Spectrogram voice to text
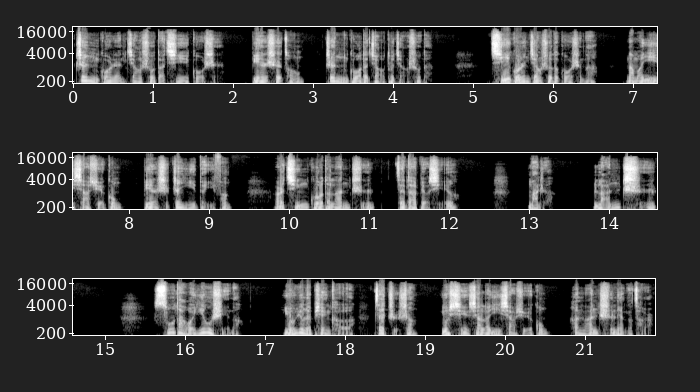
郑国人讲述的奇异故事，便是从郑国的角度讲述的；齐国人讲述的故事呢，那么羿下学宫便是正义的一方，而秦国的兰池。在代表邪恶。慢着，蓝池，苏大伟又是一愣，犹豫了片刻，在纸上又写下了“缢下学宫”和“蓝池”两个词儿。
